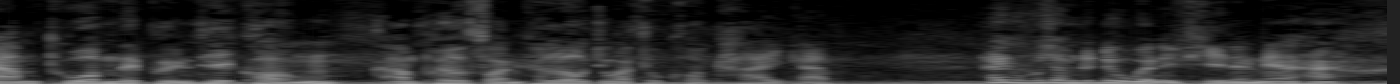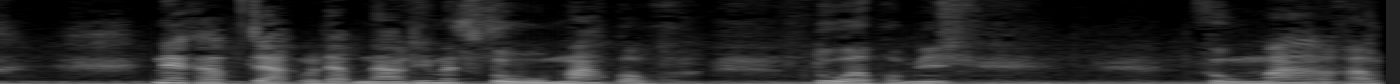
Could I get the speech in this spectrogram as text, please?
น้ำท่วมในพื้นที่ของอำเภอสวรรคโลกจังหวัดสุโขทัยครับ ให้คุณผู้ชมได้ดูกันอีกทีหนึงเนี่ยฮะเนี่ยครับ จากระดับน้ำที่มันสูงมากกว่าตัวผมอีกสูงมากครับ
